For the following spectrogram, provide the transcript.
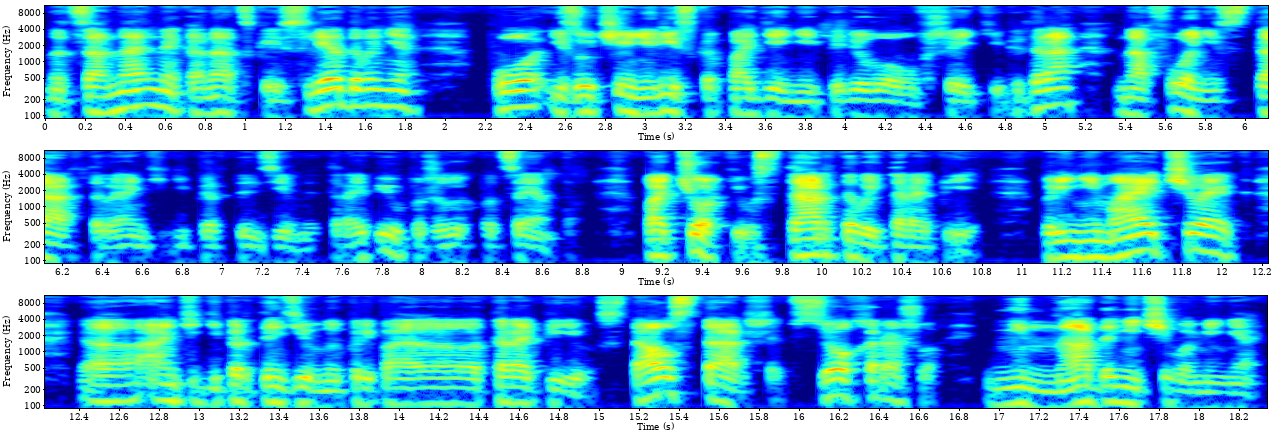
Национальное канадское исследование по изучению риска падения и переломов шейки бедра на фоне стартовой антигипертензивной терапии у пожилых пациентов. Подчеркиваю, стартовой терапии. Принимает человек э, антигипертензивную э, терапию, стал старше, все хорошо, не надо ничего менять.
